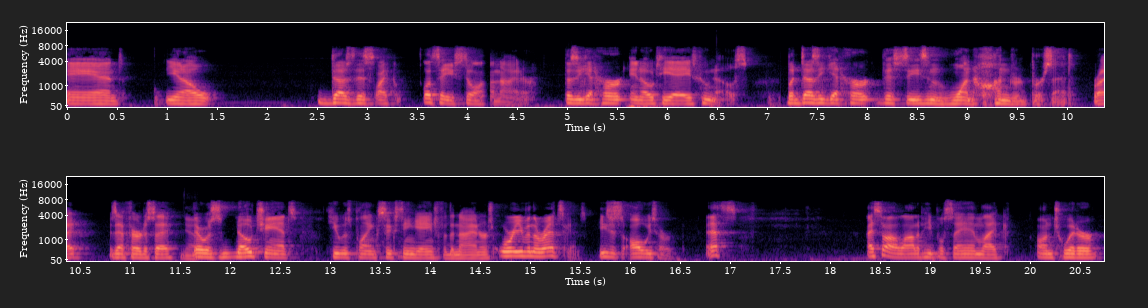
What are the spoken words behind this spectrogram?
And you know, does this like let's say he's still on a Niner. Does he get hurt in OTAs? Who knows? But does he get hurt this season? 100%. Right? Is that fair to say? Yeah. There was no chance he was playing 16 games for the Niners or even the Redskins. He's just always hurt. And that's I saw a lot of people saying like on Twitter,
